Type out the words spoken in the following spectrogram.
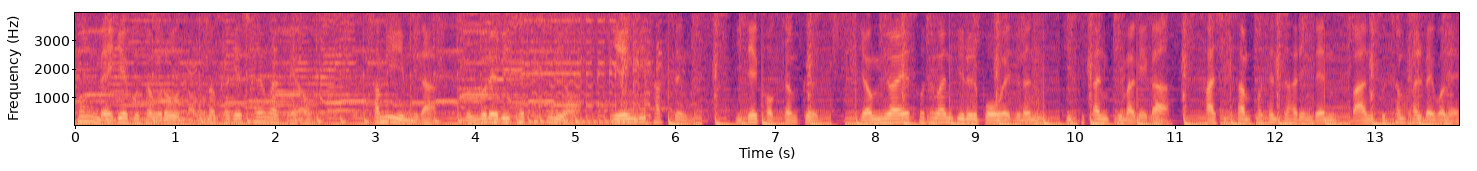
총 4개 구성으로 넉넉하게 사용하세요. 3위입니다. 눈물의 빛 해피슈리어, 비행기 탑승, 이제 걱정 끝. 영유아의 소중한 귀를 보호해주는 기특한 귀마개가 43% 할인된 19,800원에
